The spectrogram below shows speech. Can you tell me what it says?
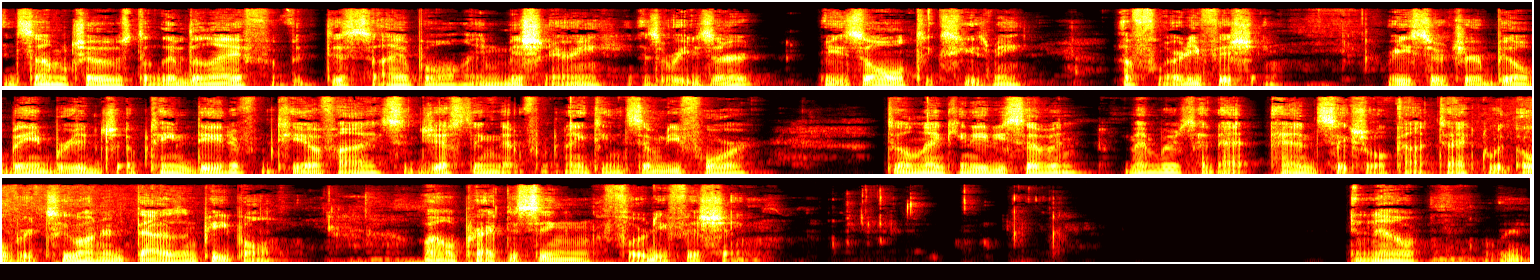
and some chose to live the life of a disciple and missionary as a result, result excuse me, of flirty fishing. Researcher Bill Bainbridge obtained data from TFI suggesting that from 1974 till 1987, members had had sexual contact with over 200,000 people while practicing flirty fishing. And now we're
